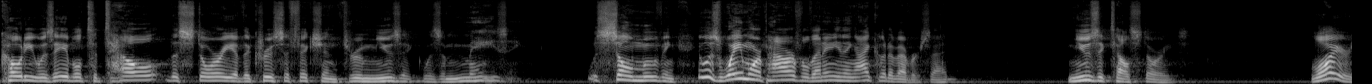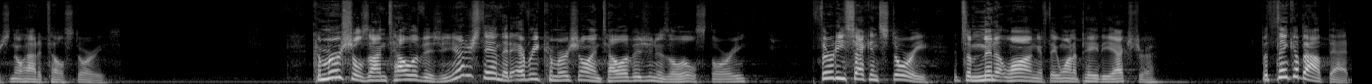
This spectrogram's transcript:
Cody was able to tell the story of the crucifixion through music was amazing. It was so moving. It was way more powerful than anything I could have ever said. Music tells stories. Lawyers know how to tell stories. Commercials on television. You understand that every commercial on television is a little story? 30 second story. It's a minute long if they want to pay the extra. But think about that.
